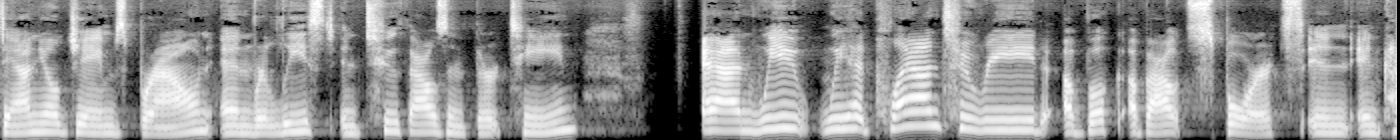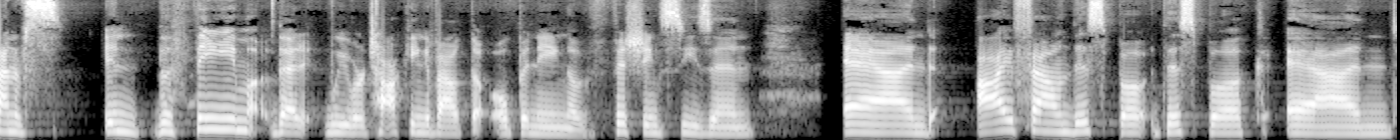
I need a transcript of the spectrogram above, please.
Daniel James Brown and released in 2013. And we we had planned to read a book about sports in in kind of in the theme that we were talking about the opening of fishing season. And I found this book this book and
